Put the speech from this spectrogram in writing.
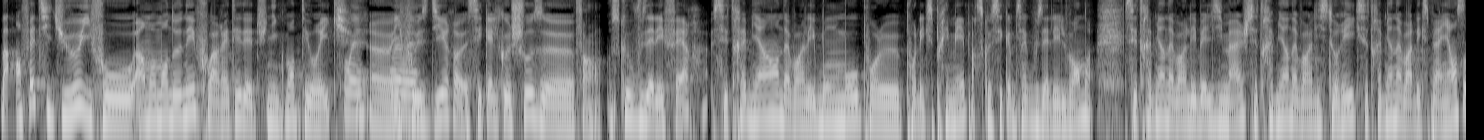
bah, en fait, si tu veux, il faut, à un moment donné, il faut arrêter d'être uniquement théorique. Euh, il faut se dire, euh, c'est quelque chose, euh, enfin, ce que vous allez faire, c'est très bien d'avoir les bons mots pour le, pour l'exprimer, parce que c'est comme ça que vous allez le vendre. C'est très bien d'avoir les belles images, c'est très bien d'avoir l'historique, c'est très bien d'avoir l'expérience.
